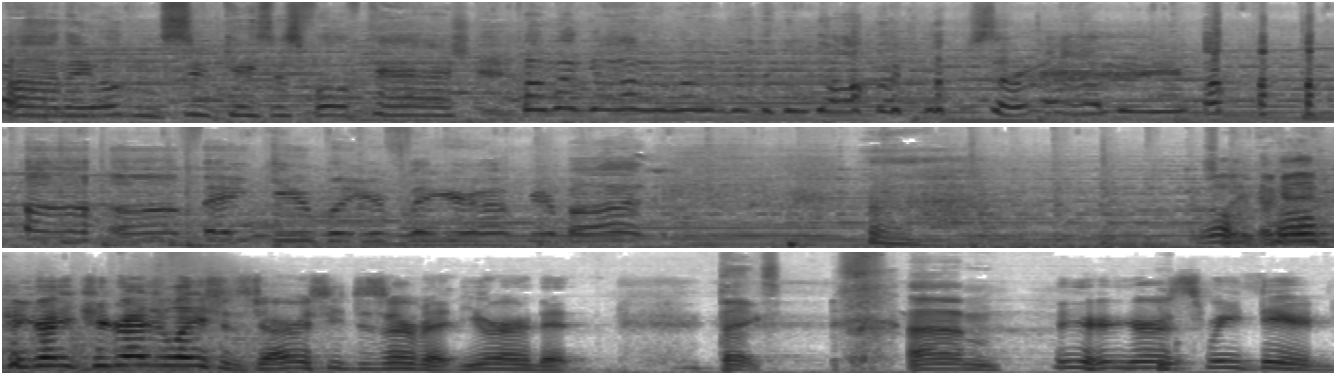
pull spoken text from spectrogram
Uh, they opened suitcases full of cash. Oh my god! I won a million dollars. I'm so happy. Thank you. Put your finger up your butt. Well, okay. well congra- congratulations, Jarvis. You deserve it. You earned it. Thanks. Um. You're, you're a sweet dude.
